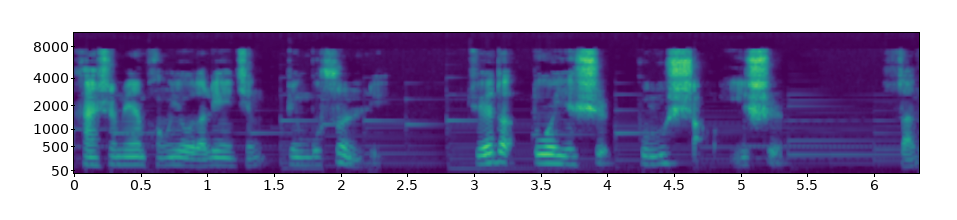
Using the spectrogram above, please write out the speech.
看身边朋友的恋情并不顺利，觉得多一事不如少一事。三，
